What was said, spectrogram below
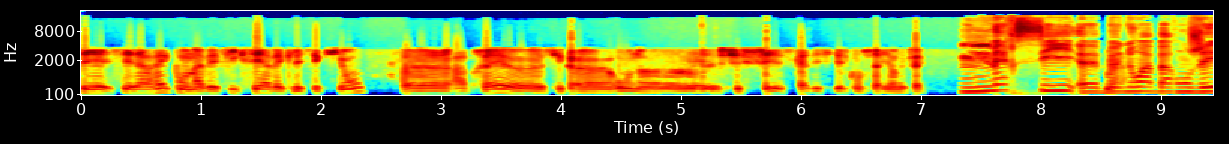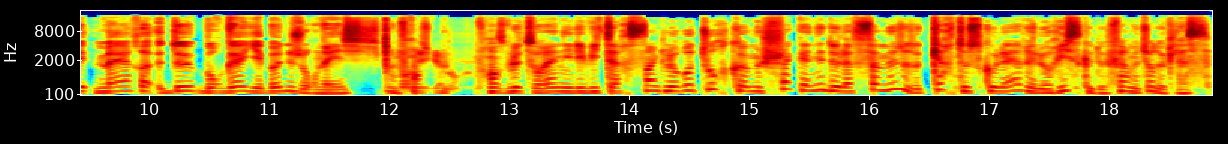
c'est l'arrêt qu'on avait fixé avec les sections. Euh, après, euh, c'est ce qu'a décidé le Conseil, en effet. Merci euh, Benoît Baronger, maire de Bourgueil et bonne journée. France, France, Bleu Touraine, il est 8h05. Le retour comme chaque année de la fameuse carte scolaire et le risque de fermeture de classe.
